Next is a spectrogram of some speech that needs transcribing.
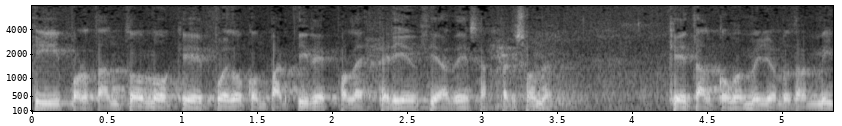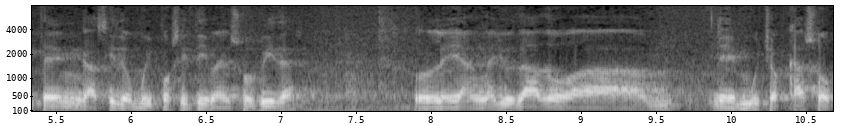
Y por tanto lo que puedo compartir es por la experiencia de esas personas, que tal como ellos lo transmiten ha sido muy positiva en sus vidas le han ayudado en muchos casos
